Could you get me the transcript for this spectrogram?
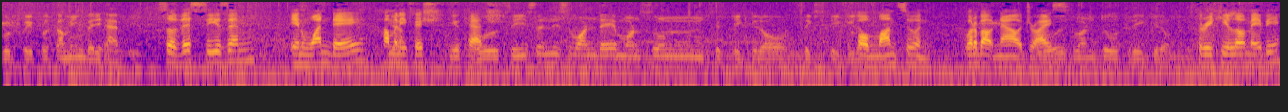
good people coming, very happy. So this season, in one day, how many fish you catch? Full season is one day, monsoon 50 kilo, 60 kilo. Oh, monsoon. What about now, dry? Full one, two, three kilo, Three kilo maybe?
